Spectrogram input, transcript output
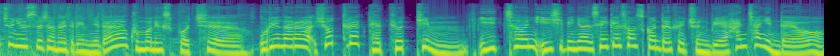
스포츠 뉴스 전해드립니다. 굿모닝 스포츠. 우리나라 쇼트랙 대표팀 2022년 세계선수권 대회 준비에 한창인데요.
